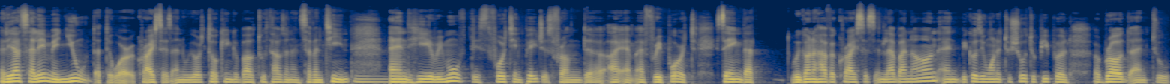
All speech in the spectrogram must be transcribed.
Riad Salameh knew that there were a crisis, and we were talking about 2017, and he removed these 14 pages from the IMF report, saying that we're going to have a crisis in Lebanon, and because he wanted to show to people abroad and to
